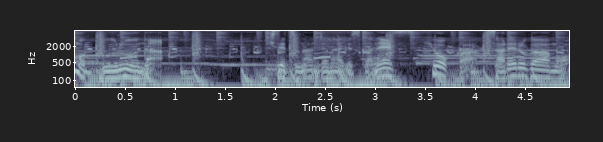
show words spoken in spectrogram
もブルーな季節なんじゃないですかね。評価される側も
